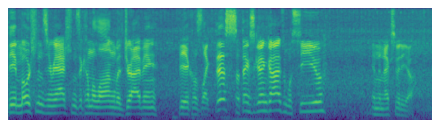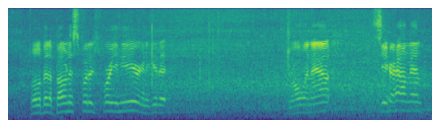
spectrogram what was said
the emotions and reactions that come along with driving vehicles like this. So thanks again guys and we'll see you in the next video. A little bit of bonus footage for you here. We're gonna get it rolling out. See you around, man.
